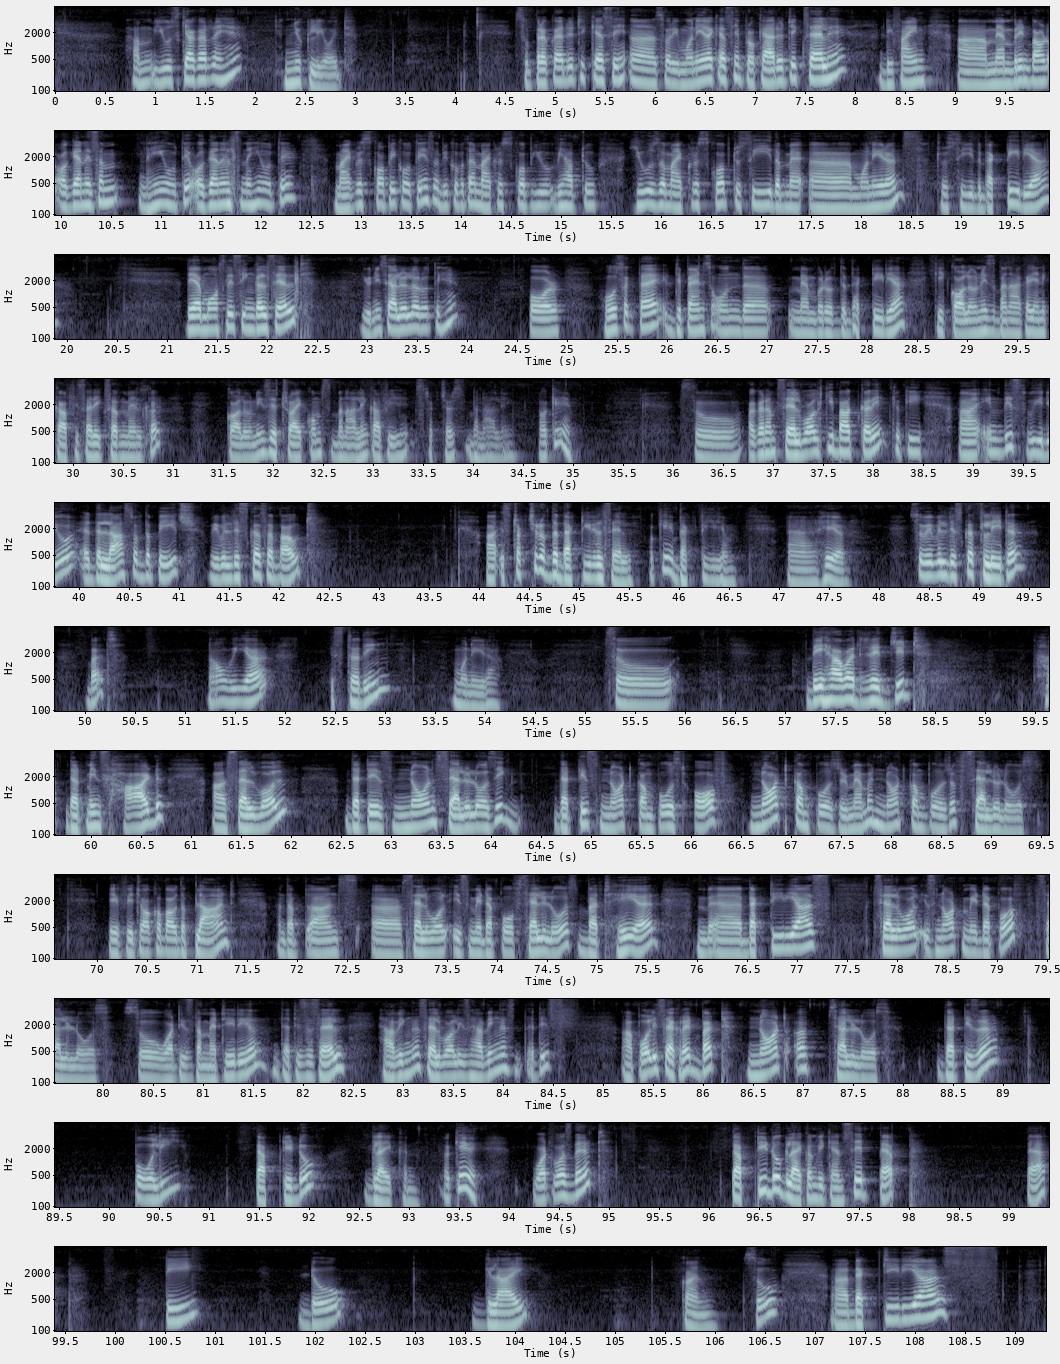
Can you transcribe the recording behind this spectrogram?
हम यूज़ क्या कर रहे हैं? न्यूक्लियोइड सो प्रोकैरियोटिक कैसे सॉरी मोनेरा कैसे हैं? प्रोकैरियोटिक सेल हैं। डिफाइन मेम्ब्रेन बाउंड ऑर्गेनिज्म नहीं होते ऑर्गेनल्स नहीं होते माइक्रोस्कोपिक होते हैं सभी को पता है microscope you we have to use a microscope to see the uh, to see the bacteria they are mostly single celled unicellular होते हैं और हो सकता है depends on the member of the bacteria कि कॉलोनीज बनाकर यानी काफ़ी सारे एक साथ मिलकर कॉलोनीज या ट्राइकोम्स बना लें काफ़ी स्ट्रक्चर्स बना लें ओके सो अगर हम सेल वॉल की बात करें, क्योंकि in this video at the last of the page we will discuss about structure of the bacterial cell okay bacterium here so we will discuss later but now we are studying monera so they have a rigid that means hard cell wall that is non cellulosic that is not composed of not composed remember not composed of cellulose. If we talk about the plant and the plant's uh, cell wall is made up of cellulose but here uh, bacteria's cell wall is not made up of cellulose. So what is the material? That is a cell having a cell wall is having a that is a polysaccharide but not a cellulose. That is a polypeptidoglycan. Okay what was that? Peptidoglycan we can say pep pep t do glycan so uh, bacteria's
